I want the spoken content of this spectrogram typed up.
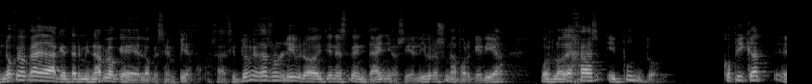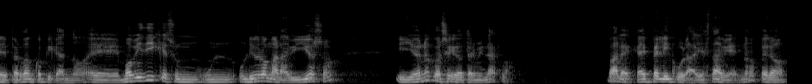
no creo que haya que terminar lo que, lo que se empieza. O sea, si tú empiezas un libro y tienes 30 años y el libro es una porquería, pues lo dejas y punto. Copycat, eh, perdón, Copycat no, eh, Moby Dick es un, libro maravilloso y yo no he conseguido terminarlo. Vale, que hay película y está bien, ¿no? Pero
